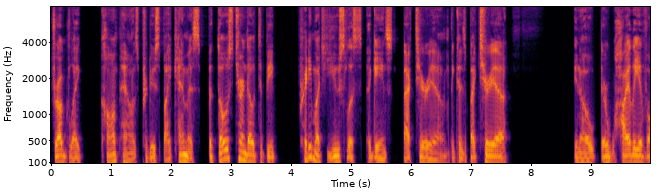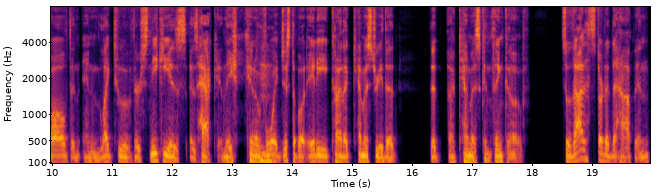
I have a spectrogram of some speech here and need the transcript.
drug-like compounds produced by chemists, but those turned out to be pretty much useless against bacteria because bacteria you know they're highly evolved and, and like to they're sneaky as as heck and they can mm-hmm. avoid mm. just about any kind of chemistry that that a chemist can think of so that started to happen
